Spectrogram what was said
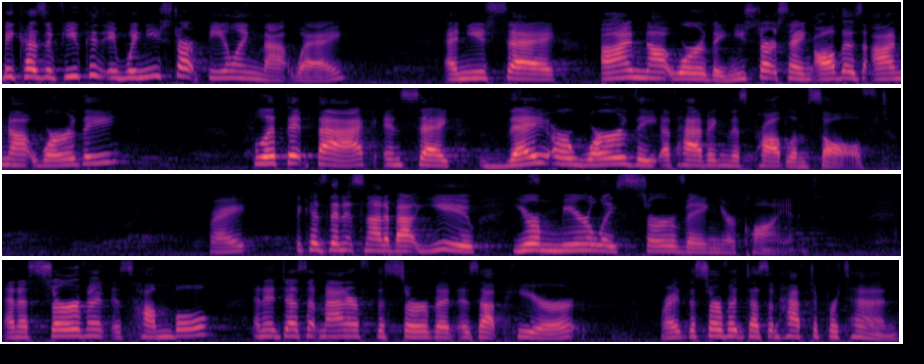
Because if you can, when you start feeling that way and you say, I'm not worthy, and you start saying all those I'm not worthy, flip it back and say, they are worthy of having this problem solved. Right? Because then it's not about you, you're merely serving your client. And a servant is humble, and it doesn't matter if the servant is up here, right? The servant doesn't have to pretend.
